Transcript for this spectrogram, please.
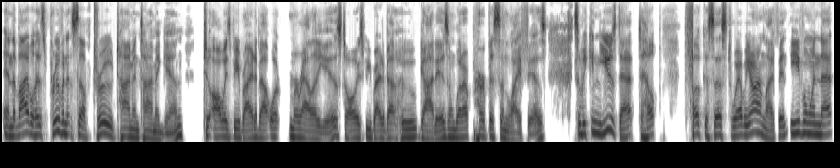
And the Bible has proven itself true time and time again to always be right about what morality is, to always be right about who God is and what our purpose in life is. So we can use that to help focus us to where we are in life. And even when that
